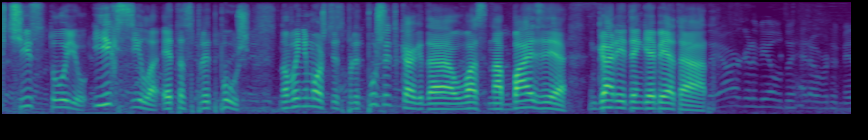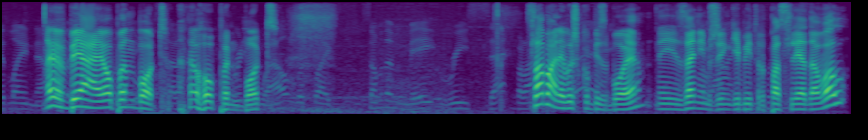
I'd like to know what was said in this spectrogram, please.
в чистую. Их сила это сплитпуш. Но вы не можете сплитпушить, когда у вас на базе Гарри Тенгебе Theater. FBI, open bot. open bot. Сломали вышку без боя. И за ним же ингибитор последовал.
